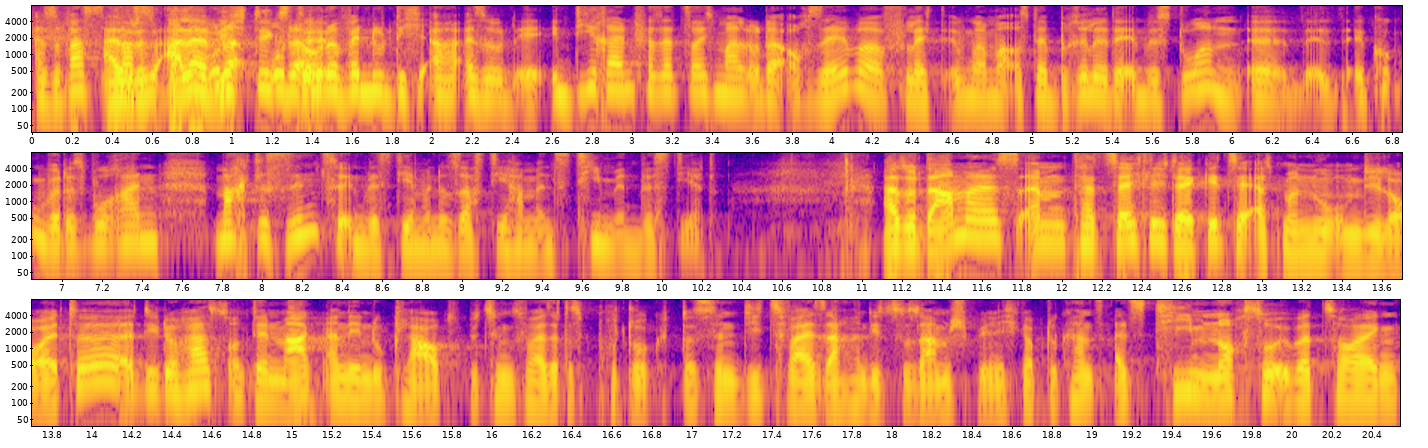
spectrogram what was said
Also was, also was, das Allerwichtigste oder, oder, oder wenn du dich also in die reinversetzt, sag ich mal, oder auch selber vielleicht irgendwann mal aus der Brille der Investoren äh, äh, gucken würdest, woran macht es Sinn zu investieren, wenn du sagst, die haben ins Team investiert? Also damals ähm, tatsächlich, da geht's ja erstmal nur um die Leute, die du hast und den Markt, an den du glaubst, beziehungsweise das Produkt. Das sind die zwei Sachen, die zusammenspielen. Ich glaube, du kannst als Team noch so überzeugen,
